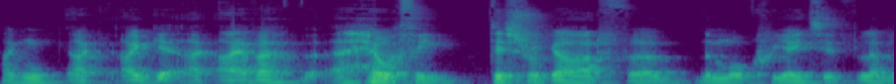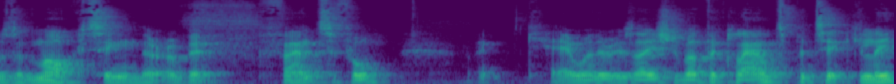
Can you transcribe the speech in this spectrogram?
I can I, I get I have a, a healthy disregard for the more creative levels of marketing that are a bit fanciful. I don't care whether it's aged above the clouds, particularly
